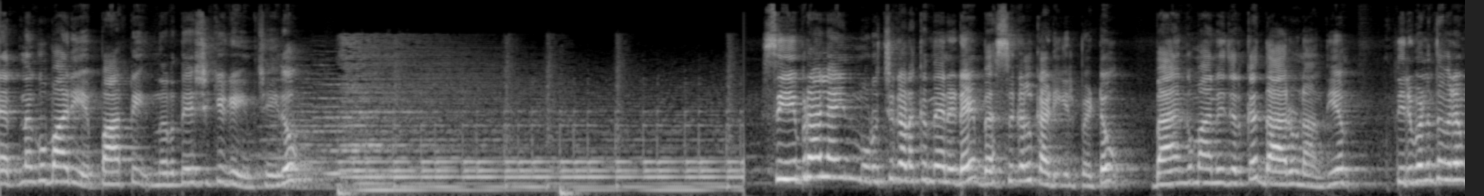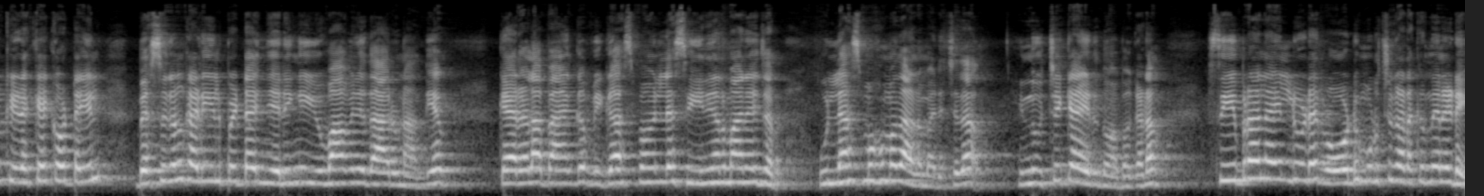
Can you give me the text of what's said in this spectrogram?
രത്നകുമാരിയെ പാർട്ടി നിർദ്ദേശിക്കുകയും ചെയ്തു. സീബ്ര ലൈൻ മുറിച്ചു കടക്കുന്നതിനിടെ ബസ്സുകൾ കടിയിൽപ്പെട്ടു ബാങ്ക് മാനേജർക്ക് ദാരുണാന്ത്യം. തിരുവനന്തപുരം കിഴക്കേക്കോട്ടയിൽ ബസ്സുകൾ കടിയിൽപ്പെട്ട് ഞെരുങ്ങിയ യുവാവിന് ദാരുണാന്ത്യം. കേരള ബാങ്ക് വികാസ് ഭവനിലെ സീനിയർ മാനേജർ ഉല്ലാസ് മുഹമ്മദാണ് മരിച്ചത്. ഇന്ന് ഉച്ചയ്ക്കായിരുന്നു അപകടം. സീബ്ര ലൈനിലൂടെ റോഡ് മുറിച്ചു കടക്കുന്നതിനിടെ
